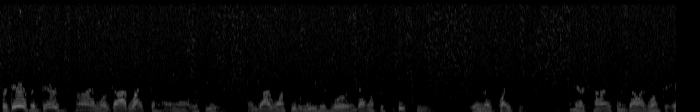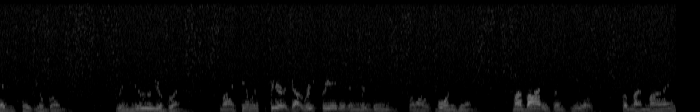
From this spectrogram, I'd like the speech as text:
but there is a there is a time where God likes to hang out with you. And God wants you to read his word and God wants to speak to you in those places. And there are times when God wants to educate your brain, renew your brain. My human spirit got recreated and redeemed when I was born again. My body's been healed, but my mind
